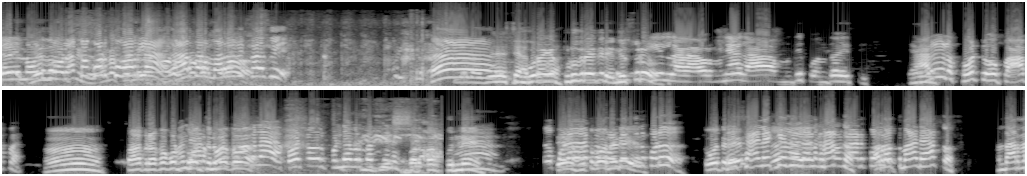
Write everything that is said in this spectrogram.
ಏನ್ ನೋಡಿದ್ರು ರೊಕ್ಕ ಕೊಟ್ಟು ತಗೋರ್ಲ ಯಾರ್ದಾರ ಮರ ಕಳ್ಸಿ ಊರಾಗ ತುಡುಗ್ರ ಇದ್ರಿ ನಿಸ್ರು ಇಲ್ಲ ಅವ್ರ ಮನ್ಯಾಗ ಮುದಿಕ್ ಒಂದ ಐತಿ. ಯಾರು ಇಲ್ಲ ಕೊಟ್ಟು ಪಾಪ. ಪಾಪ ರೊಕ್ಕ ಕೊಟ್ಟು ತಿನ್ಬೇಕು ಕೊಟ್ಟು ಅವ್ರ ಪುಣ್ಯ ಬರ್ತಾರ ಪುಣ್ಯ. ಕೊಡು. ಸಾಣಕ್ಕೆ ಮಾಡಿ ಹಾಕು. ಒಂದ್ ಅರ್ಧ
